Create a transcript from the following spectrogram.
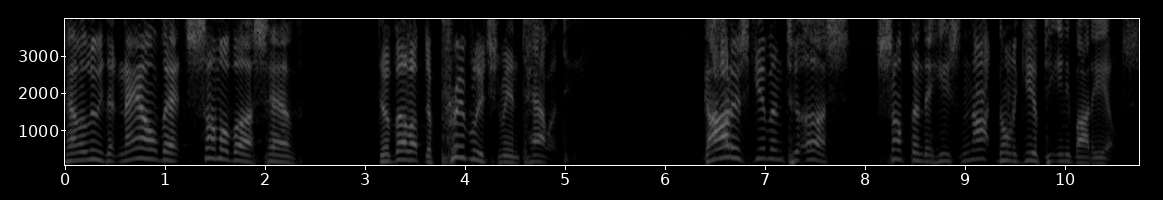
hallelujah, that now that some of us have developed a privileged mentality, God has given to us something that He's not going to give to anybody else.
